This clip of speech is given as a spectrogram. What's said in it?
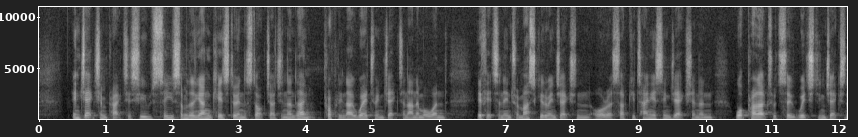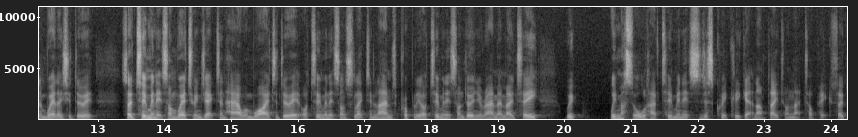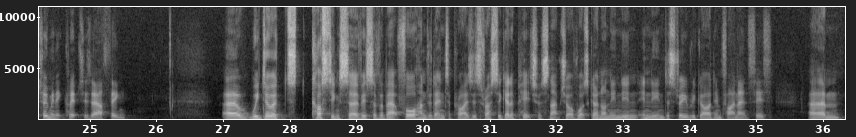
Injection practice. You see some of the young kids doing the stock judging, and they don't properly know where to inject an animal, and if it's an intramuscular injection or a subcutaneous injection, and what products would suit which injection and where they should do it. So two minutes on where to inject and how and why to do it, or two minutes on selecting lambs properly, or two minutes on doing your RAM MOT. We, we must all have two minutes to just quickly get an update on that topic. So two minute clips is our thing. Uh, we do a costing service of about 400 enterprises for us to get a picture, a snapshot of what's going on in the, in the industry regarding finances. Um,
